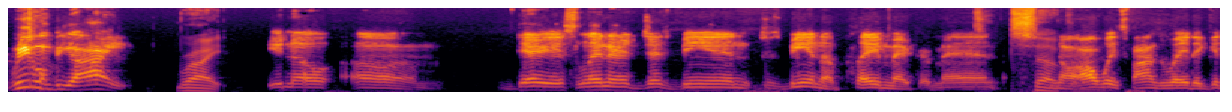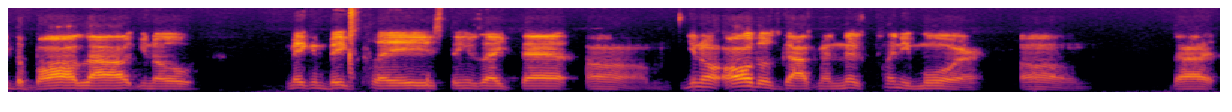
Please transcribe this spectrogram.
we're gonna be all right. Right. You know, um, Darius Leonard just being just being a playmaker, man. So you know, always finds a way to get the ball out. You know, making big plays, things like that. Um, you know, all those guys, man. There's plenty more. Um, that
